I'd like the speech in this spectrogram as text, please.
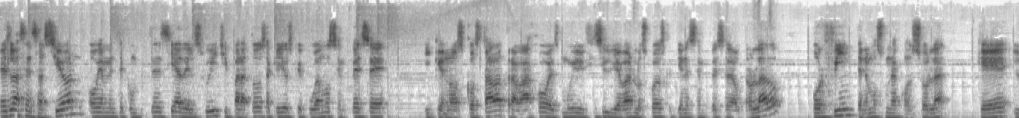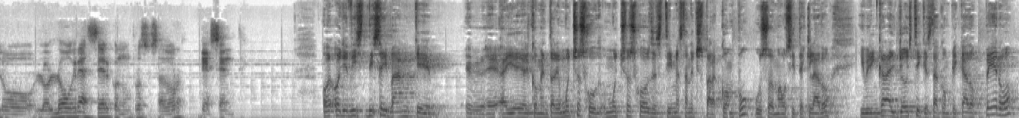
es la sensación, obviamente competencia del Switch y para todos aquellos que jugamos en PC y que nos costaba trabajo, es muy difícil llevar los juegos que tienes en PC a otro lado. Por fin tenemos una consola que lo, lo logre hacer con un procesador decente. Oye, dice, Iván que eh, eh, ahí el comentario, muchos, muchos juegos de Steam están hechos para compu, uso de mouse y teclado, y brincar al joystick está complicado, pero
